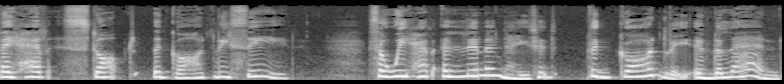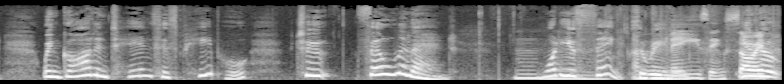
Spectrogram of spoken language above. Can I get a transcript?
They have stopped the godly seed. So we have eliminated the godly in the land when God intends his people to fill the land. What do you mm-hmm. think, Serena? Amazing. You Sorry, know-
